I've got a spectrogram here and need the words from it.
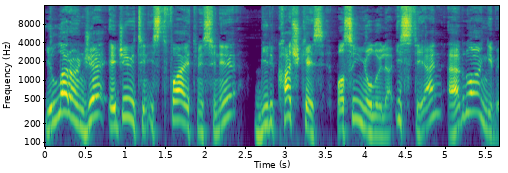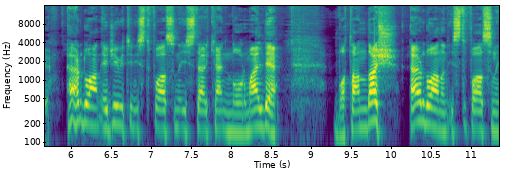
yıllar önce Ecevit'in istifa etmesini birkaç kez basın yoluyla isteyen Erdoğan gibi. Erdoğan Ecevit'in istifasını isterken normalde vatandaş Erdoğan'ın istifasını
